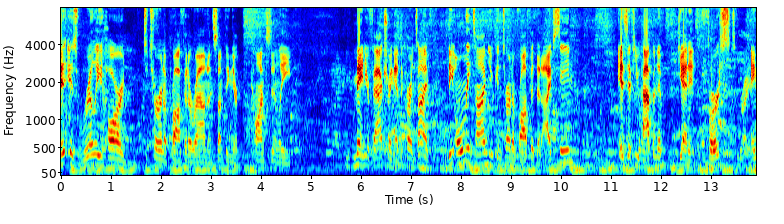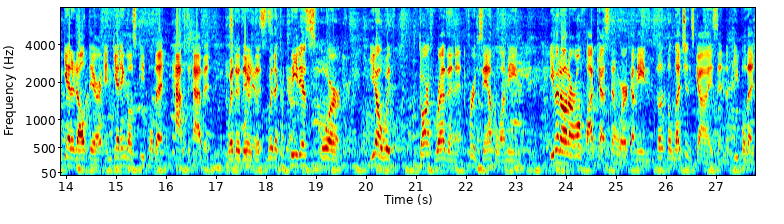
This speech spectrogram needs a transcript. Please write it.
It is really hard to turn a profit around on something they're constantly manufacturing at the current time. The only time you can turn a profit that I've seen is if you happen to get it first Right. and get it out there and getting those people that have to have it, whether they're the, with a completists or, you know, with Darth Revan, for example. I mean, even on our own podcast network, I mean, the, the Legends guys and the people that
